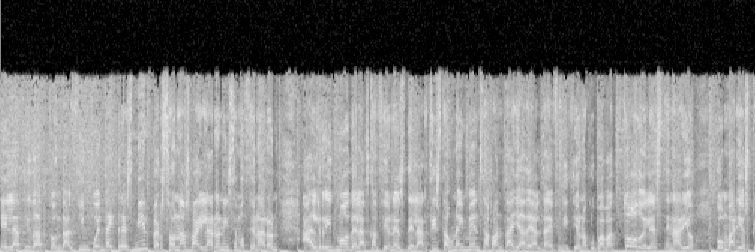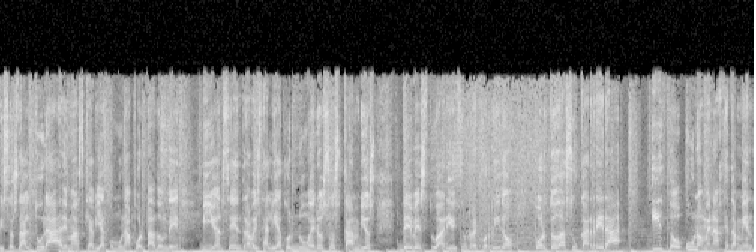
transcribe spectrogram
en la ciudad condal. 53.000 personas bailaron y se emocionaron al ritmo de las canciones del artista. Una inmensa pantalla de alta definición ocupaba todo el escenario con varios pisos de altura, además que había como una puerta donde Beyoncé entraba y salía con numerosos cambios de vestuario. Hizo un recorrido por toda su carrera hizo un homenaje también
